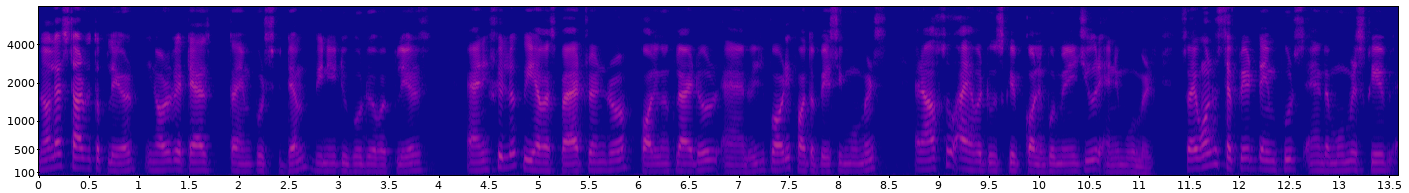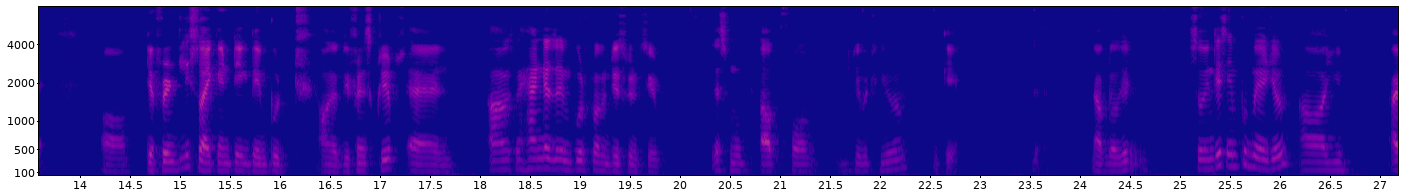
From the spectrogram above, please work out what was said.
Now let's start with the player. In order to attach the inputs with them we need to go to our players. And if you look we have a sprite renderer polygon collider and rigid body for the basic movements. And also i have a two script called input manager and movement. So i want to separate the inputs and the movement script uh, differently so I can take the input on the different scripts and uh, handle the input from the different script let's move up for give it here. Okay. Now close it. So in this input manager uh, you I,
